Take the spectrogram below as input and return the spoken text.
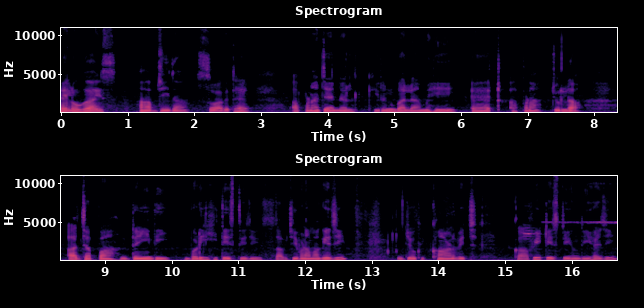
ਹੈਲੋ ਗਾਇਸ ਆਪ ਜੀ ਦਾ ਸਵਾਗਤ ਹੈ ਆਪਣਾ ਚੈਨਲ ਕਿਰਨ ਬਾਲਾ ਮਹੇ ਐਟ ਆਪਣਾ ਚੁੱਲ੍ਹਾ ਅੱਜ ਆਪਾਂ ਦਹੀਂ ਦੀ ਬੜੀ ਹੀ ਟੇਸਟੀ ਜੀ ਸਬਜ਼ੀ ਬਣਾਵਾਂਗੇ ਜੀ, ਜੋ ਕਿ ਖਾਣ ਵਿੱਚ ਕਾਫੀ ਟੇਸਟੀ ਹੁੰਦੀ ਹੈ ਜੀ,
